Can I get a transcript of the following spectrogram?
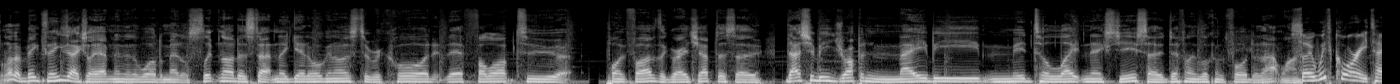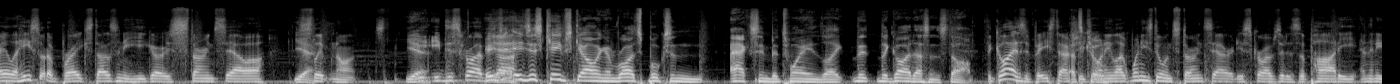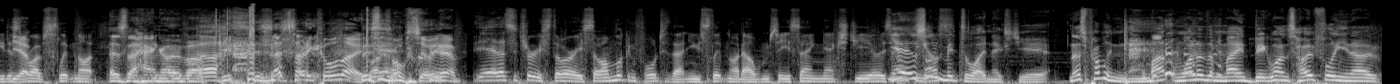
a lot of big things actually happening in the world of metal. Slipknot is starting to get organised to record their follow up to Point Five, the Gray Chapter. So that should be dropping maybe mid to late next year. So definitely looking forward to that one. So with Corey Taylor, he sort of breaks, doesn't he? He goes Stone Sour, Yeah. Slipknot. Yeah. He, he describes He, he just keeps going and writes books and acts in between. Like the, the guy doesn't stop. the guy is a beast, actually, That's cool. Johnny. Like when he's doing Stone Sour, he describes it as a party, and then he describes Slipknot As the hangover. That's pretty cool though. This is Like, so he- yeah, Yeah, that's a true story. So I'm looking forward to that new Slipknot album. So you're saying next year? Is yeah, it's sort else? of mid to late next year. That's probably one of the main big ones. Hopefully, you know,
